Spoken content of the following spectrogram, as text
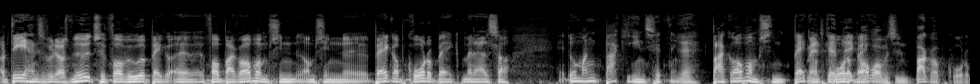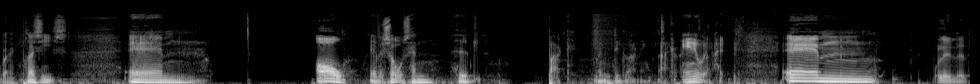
og det er han selvfølgelig også nødt til for at være ude og back, øh, for at bakke op om sin, om sin øh, backup quarterback, men altså, det var mange bak i en sætning. Ja. Bakke op om sin backup Man skal back op om sin backup quarterback. Præcis. Øhm, og Det var sjovt, han hed Bak, men det gør han ikke. Nej, anyway. Øhm, Prøv lige lidt.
